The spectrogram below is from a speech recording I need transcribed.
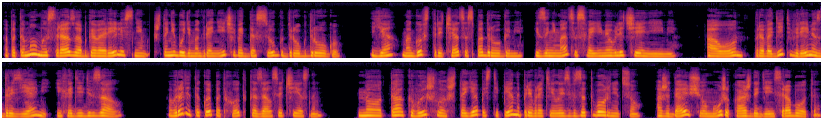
а потому мы сразу обговорили с ним, что не будем ограничивать досуг друг другу. Я могу встречаться с подругами и заниматься своими увлечениями, а он — проводить время с друзьями и ходить в зал. Вроде такой подход казался честным. Но так вышло, что я постепенно превратилась в затворницу, ожидающую мужа каждый день с работы.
